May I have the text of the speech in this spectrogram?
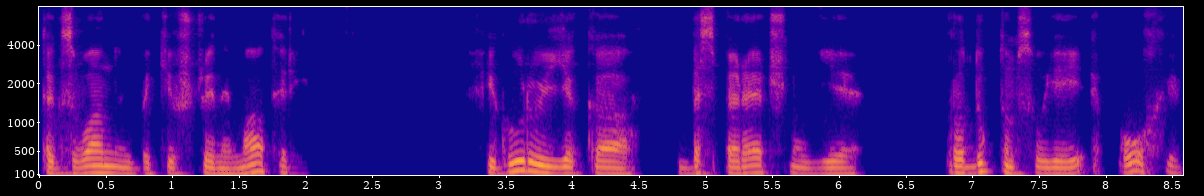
так званої батьківщини матері, фігурою, яка, безперечно, є продуктом своєї епохи,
